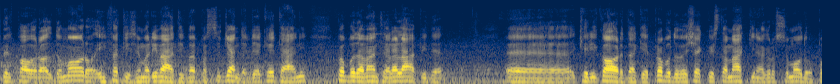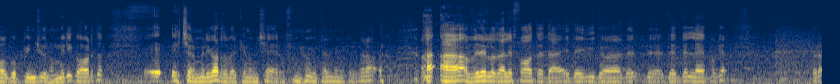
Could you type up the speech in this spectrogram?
del povero Aldo Moro. E infatti siamo arrivati passeggiando a via Caetani proprio davanti alla lapide eh, che ricorda che proprio dove c'è questa macchina, grosso modo, poco più in giù, non mi ricordo, e, e cioè non mi ricordo perché non c'ero fondamentalmente, però a, a vederlo dalle foto e dai, dai video de, de, de, dell'epoca. Però,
